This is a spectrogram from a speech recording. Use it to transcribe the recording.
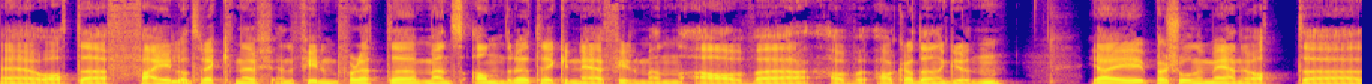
eh, og at det er feil å trekke ned en film for dette, mens andre trekker ned filmen av, eh, av akkurat denne grunnen. Jeg personlig mener jo at uh,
